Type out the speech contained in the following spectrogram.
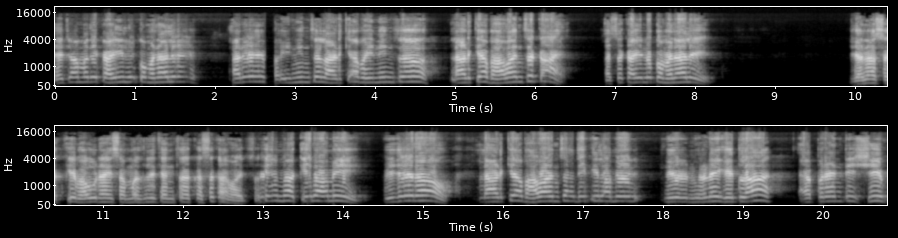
त्याच्यामध्ये काही लोक म्हणाले अरे बहिणींचं लाडक्या बहिणींच लाडक्या भावांचं काय? असं काही लोक म्हणाले. ज्यांना सख्खे भाऊ नाही समजले त्यांचं कसं काय व्हायचं? केलं आम्ही. विजयराव लाडक्या भावांचा देखील आम्ही निर्णय घेतला. अप्रेंटिसशिप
